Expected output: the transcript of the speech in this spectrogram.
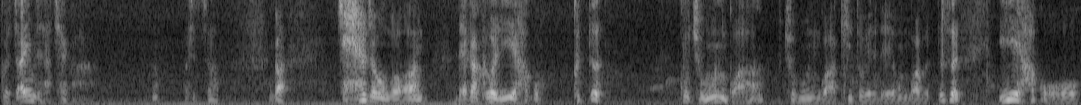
그 짜임새 자체가 어? 아시죠? 그러니까 제일 좋은 건 내가 그걸 이해하고 그 뜻, 그 주문과 주문과 기도의 내용과 그 뜻을 이해하고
